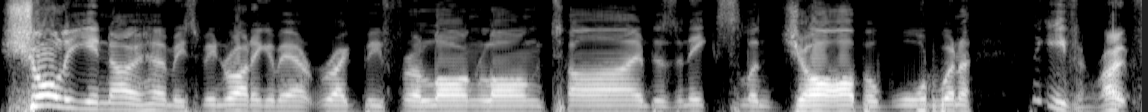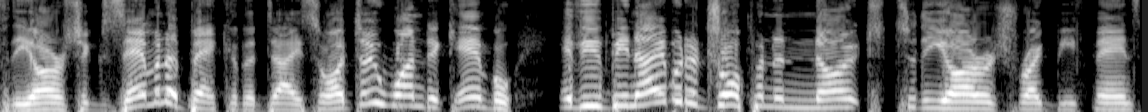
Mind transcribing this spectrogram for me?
Surely you know him. He's been writing about rugby for a long, long time. Does an excellent job. Award winner. I think he even wrote for the Irish Examiner back in the day. So I do wonder, Campbell, have you been able to drop in a note to the Irish rugby fans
